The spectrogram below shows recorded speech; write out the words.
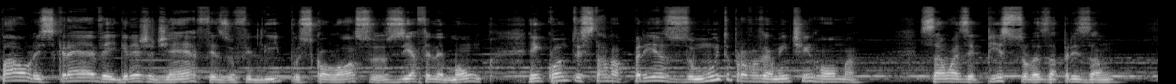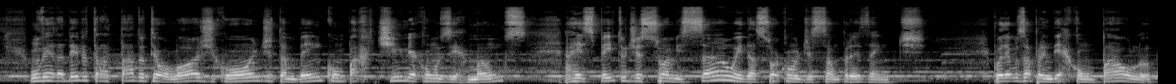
Paulo escreve à igreja de Éfeso, Filipos, Colossos e a Filemon enquanto estava preso, muito provavelmente em Roma. São as epístolas da prisão. Um verdadeiro tratado teológico onde também compartilha com os irmãos a respeito de sua missão e da sua condição presente. Podemos aprender com Paulo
